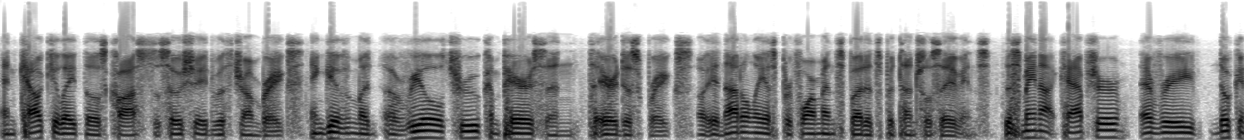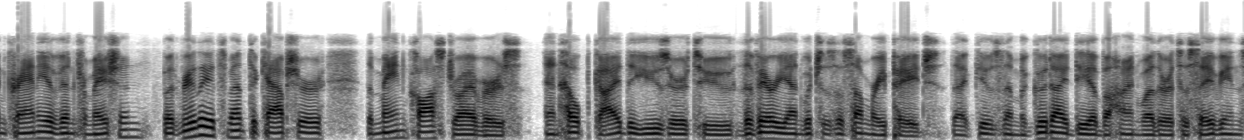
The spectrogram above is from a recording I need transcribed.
and calculate those costs associated with drum brakes and give them a, a real true comparison to air disc brakes, uh, it not only its performance but its potential savings. This may not capture every nook and cranny of information, but really it's meant to capture the main cost drivers and help guide the user to the very end, which is a summary page that gives them a good idea behind whether it's a savings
